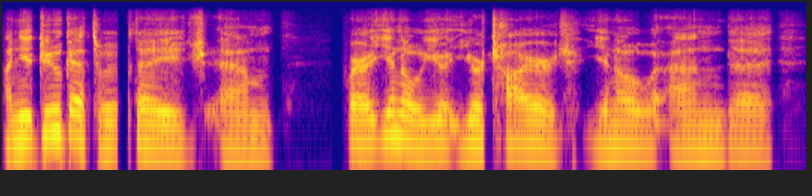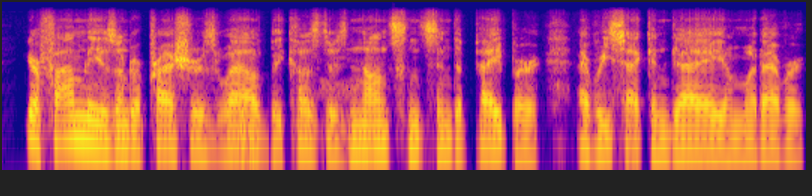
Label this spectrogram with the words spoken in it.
And you do get to a stage um, where, you know, you're, you're tired, you know, and uh, your family is under pressure as well because there's nonsense in the paper every second day and whatever.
